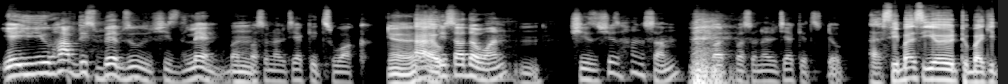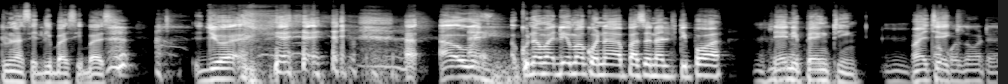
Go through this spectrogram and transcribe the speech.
you, you have this babes who she's lame but personality yake it's work. Yeah. This other one she's she's handsome but personality yake it's dope ah, si basi hiyo tubaki tu na selibasi basi jua. Ah, au- kuna madema kona personality poa? Naye ni painting. Wacheki Kwa zote.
